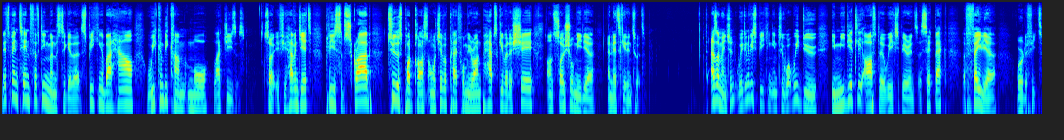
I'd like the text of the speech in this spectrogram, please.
Let's spend 10, 15 minutes together speaking about how we can become more like Jesus. So, if you haven't yet, please subscribe to this podcast on whichever platform you're on. Perhaps give it a share on social media, and let's get into it. As I mentioned, we're going to be speaking into what we do immediately after we experience a setback, a failure, or a defeat.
